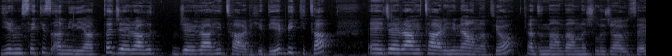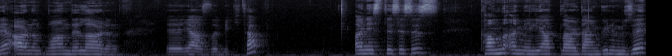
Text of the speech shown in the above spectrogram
28 ameliyatta cerrahi, cerrahi tarihi diye bir kitap. E, cerrahi tarihini anlatıyor. Adından da anlaşılacağı üzere Arnold van der Laren e, yazdığı bir kitap anestezisiz kanlı ameliyatlardan günümüze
